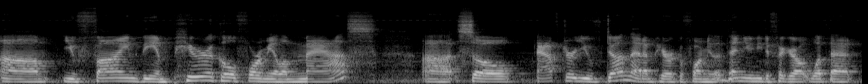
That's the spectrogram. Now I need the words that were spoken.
um, you find the empirical formula mass. Uh, so after you've done that empirical formula, then you need to figure out what that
